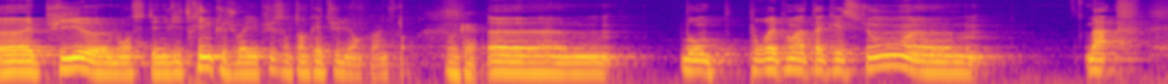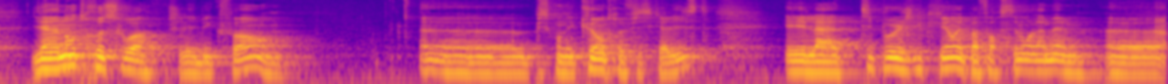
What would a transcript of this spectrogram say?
et puis bon, c'était une vitrine que je voyais plus en tant qu'étudiant, encore une fois. bon, pour répondre à ta question, bah il y a un entre-soi chez les Big Four, puisqu'on n'est que entre fiscalistes. Et la typologie client n'est pas forcément la même. Euh,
